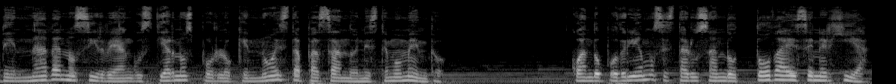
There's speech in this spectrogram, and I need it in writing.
De nada nos sirve angustiarnos por lo que no está pasando en este momento cuando podríamos estar usando toda esa energía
